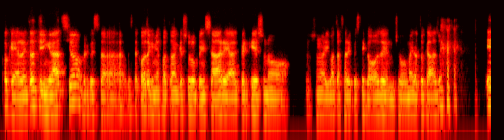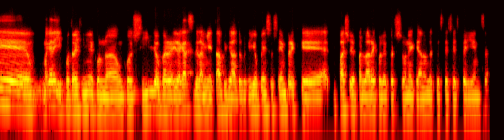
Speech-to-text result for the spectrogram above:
Ok, allora intanto ti ringrazio per questa, questa, cosa che mi ha fatto anche solo pensare al perché sono, sono arrivato a fare queste cose, non ci avevo mai dato caso. E magari potrei finire con eh, un consiglio per i ragazzi della mia età, più che altro, perché io penso sempre che è più facile parlare con le persone che hanno le tue stesse esperienze.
